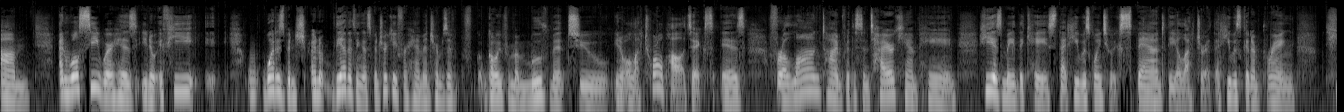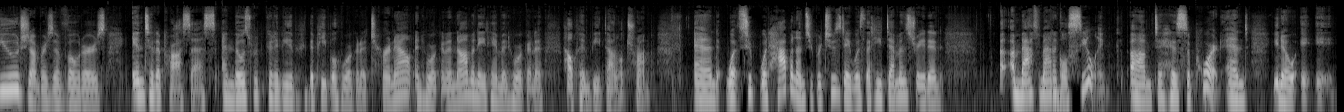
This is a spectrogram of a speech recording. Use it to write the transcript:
um, and we'll see where his you know if he what has been and the other thing that's been tricky for him in terms of going from a movement to you know electoral politics is for a long time for this entire campaign he has made the case that he was going to expand the electorate that he was going to bring huge numbers of voters into the process and those were going to be the people who were going to turn out and who were going to nominate him and who were going to help him beat Donald Trump and what what happened on Super Tuesday was that he demonstrated a mathematical ceiling um, to his support, and you know it, it,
